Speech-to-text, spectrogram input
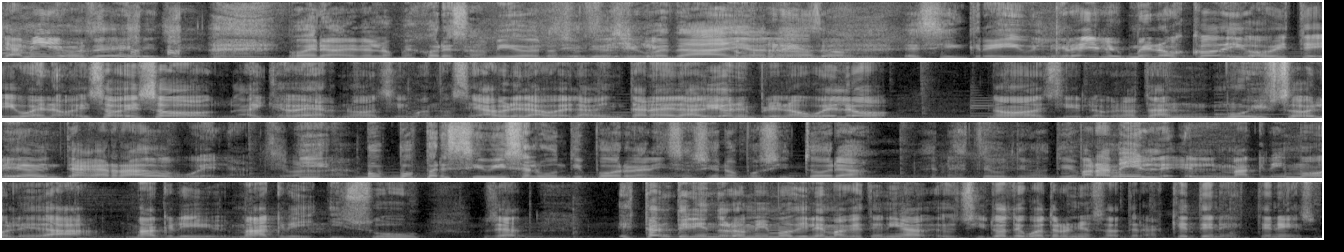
Qué amigos, ¿eh? Bueno, eran los mejores amigos de los últimos 50 años, ¿no? eso. Es increíble. Increíble, menos código, ¿viste? Y bueno, eso, eso hay que ver, ¿no? Si cuando se abre la, la ventana del avión en pleno vuelo, ¿no? Es decir, los que no están muy sólidamente agarrados, vuelan. se van ¿Y a- vo- vos percibís algún tipo de organización opositora en este último tiempo? Para mí el, el macrismo le da, Macri, Macri y su, o sea, están teniendo los mismos dilemas que tenía, eh, situate cuatro años atrás. ¿Qué tenés? Tenés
